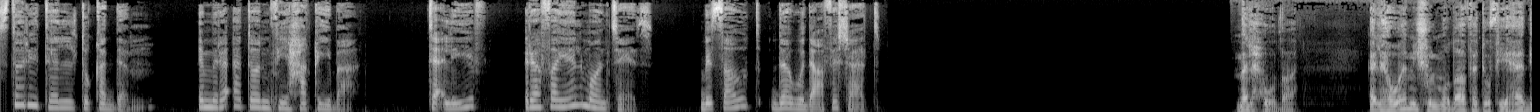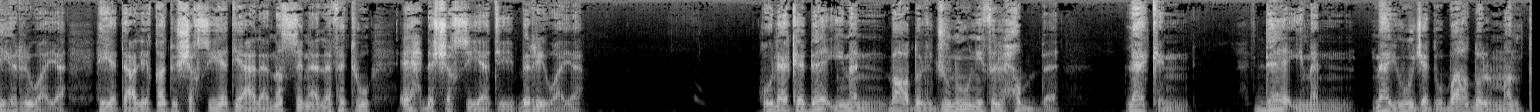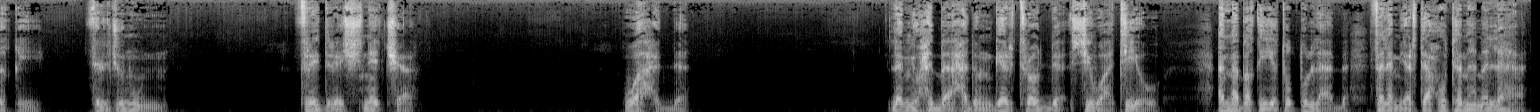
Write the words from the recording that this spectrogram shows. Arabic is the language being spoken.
Storytel تقدم. امرأة في حقيبة. تأليف رافائيل مونتيز. بصوت داود عفشات. ملحوظة. الهوامش المضافة في هذه الرواية هي تعليقات الشخصيات على نص ألفته إحدى الشخصيات بالرواية. هناك دائما بعض الجنون في الحب لكن دائما ما يوجد بعض المنطق في الجنون. فريدريش نيتشه. واحد. لم يحب أحد جيرترود سوى تيو. أما بقية الطلاب فلم يرتاحوا تماما لها.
